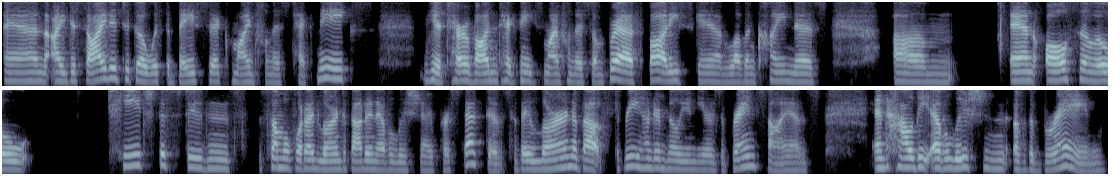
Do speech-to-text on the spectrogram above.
And I decided to go with the basic mindfulness techniques, you know, Theravadan techniques, mindfulness on breath, body scan, love and kindness, um, and also teach the students some of what I learned about an evolutionary perspective. So they learn about 300 million years of brain science and how the evolution of the brain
